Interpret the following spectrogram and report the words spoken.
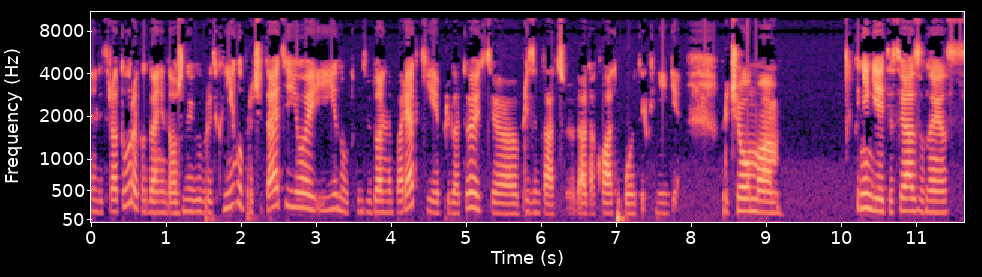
литературы, когда они должны выбрать книгу, прочитать ее и ну, в индивидуальном порядке приготовить э, презентацию, да, доклад по этой книге. Причем книги эти связаны с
